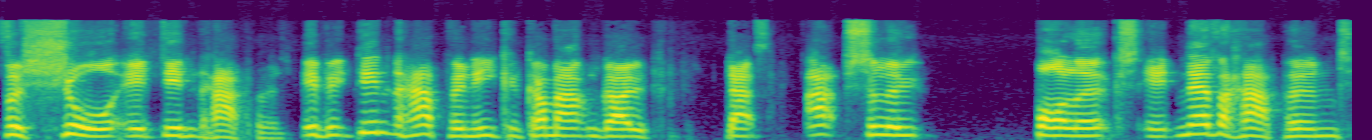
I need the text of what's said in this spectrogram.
For sure it didn't happen. If it didn't happen he could come out and go that's absolute bollocks it never happened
